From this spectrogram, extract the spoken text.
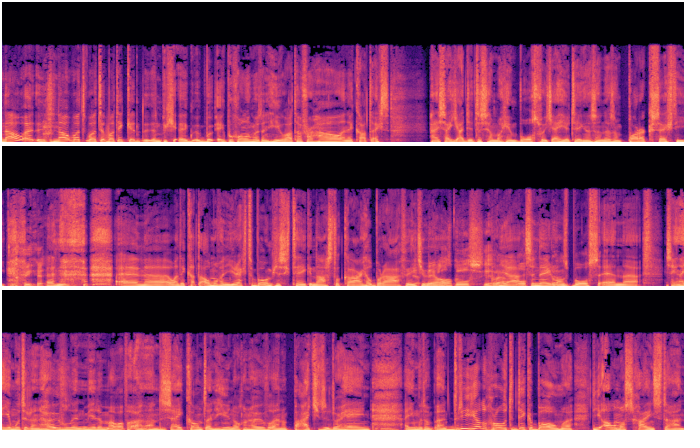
Nou, eh, nou wat, wat, wat ik, ik, begon ook met een Hiawatha verhaal. En ik had echt. Hij zei, ja, dit is helemaal geen bos wat jij hier tekent. Dat is een- Dat is een park, zegt hij. En, en, eh, want ik had allemaal van die rechte boompjes getekend naast elkaar. Heel braaf, weet Ja, je wel. Nederlands bos, ja. Ja, het is een Nederlands bos. En eh, hij zei, nou, je moet er een heuvel in het midden, of aan de zijkant en hier nog een heuvel en een paadje er doorheen. En je moet een, drie hele grote dikke bomen die allemaal schuin staan.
